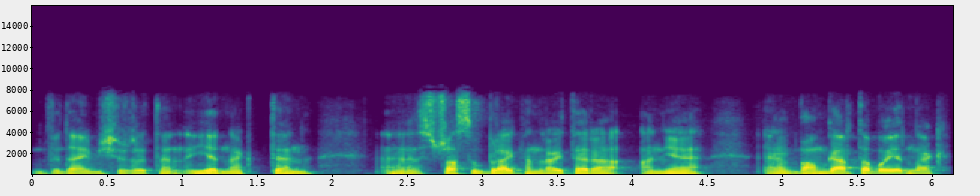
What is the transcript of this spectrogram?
wydaje mi się, że ten, jednak ten e, z czasów Breitenreitera, a nie Baumgarta, bo jednak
